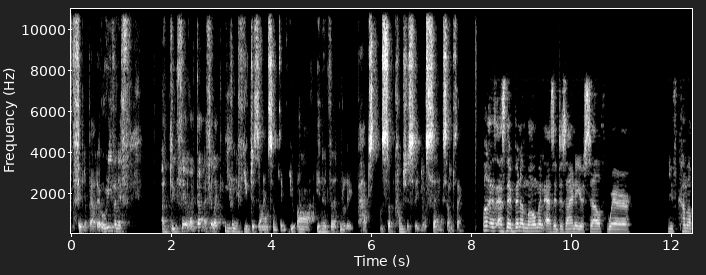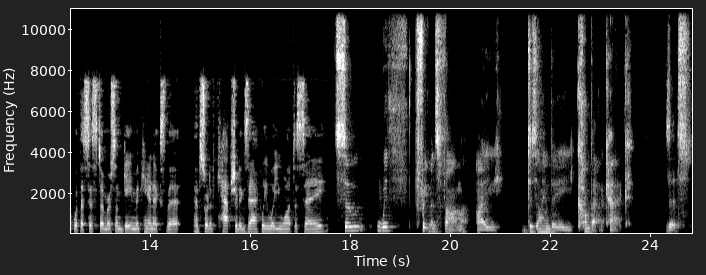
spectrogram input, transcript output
feel about it. Or even if I do feel like that, I feel like even if you design something, you are inadvertently, perhaps subconsciously, you're saying something. Well, has, has there been a moment as a designer yourself where you've come up with a system or some game mechanics that have sort of captured exactly what you want to say? So with Freeman's Farm, I designed a combat mechanic that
